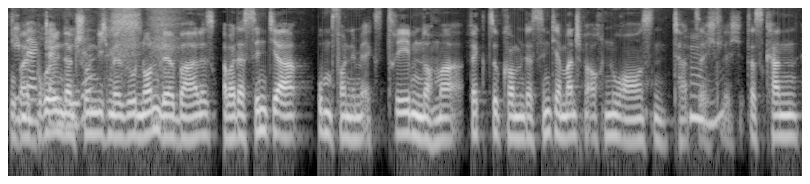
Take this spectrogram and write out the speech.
wobei Brüllen dann, dann schon nicht mehr so nonverbal ist. Aber das sind ja, um von dem Extremen nochmal wegzukommen, das sind ja manchmal auch Nuancen tatsächlich. Mhm. Das kann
